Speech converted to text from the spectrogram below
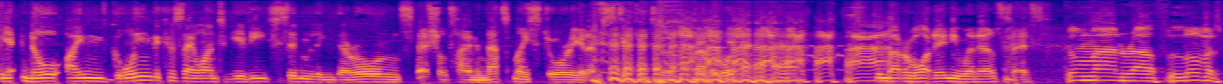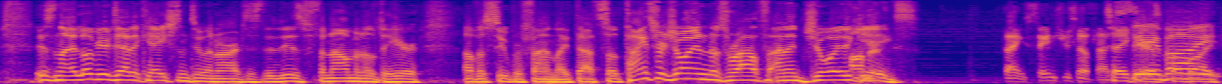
Yeah, no, I'm going because I want to give each sibling their own special time, and that's my story, and I'm sticking to it no matter what, no matter what anyone else says. Good man, Ralph. Love it. Listen, I love your dedication to an artist. It is phenomenal to hear of a super fan like that. So thanks for joining us, Ralph, and enjoy the Honoured. gigs. Thanks. Same to yourself, lads. Take See care. you, bye. Bye-bye.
